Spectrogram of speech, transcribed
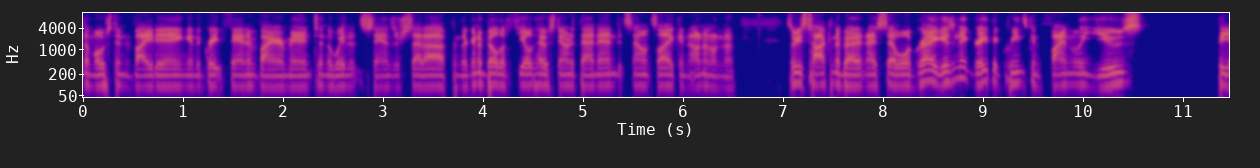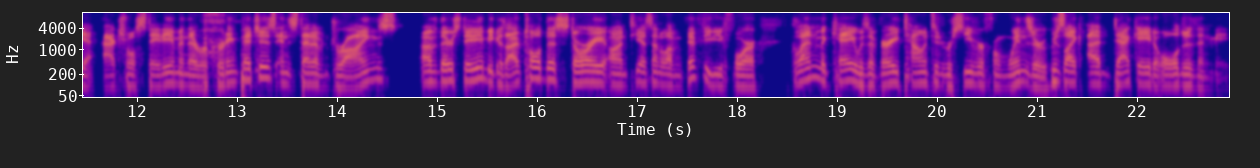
the most inviting and the great fan environment and the way that the stands are set up. And they're going to build a field house down at that end. It sounds like, and on and on and on. So he's talking about it, and I said, well, Greg, isn't it great that Queens can finally use the actual stadium in their recruiting pitches instead of drawings of their stadium because I've told this story on TSN 1150 before. Glenn McKay was a very talented receiver from Windsor who's like a decade older than me.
